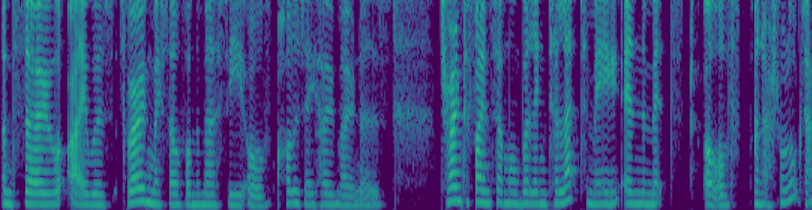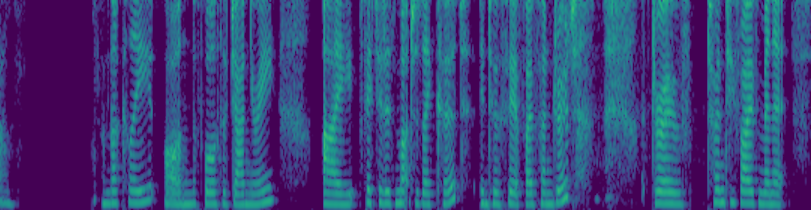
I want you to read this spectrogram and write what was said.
And so I was throwing myself on the mercy of holiday homeowners, trying to find someone willing to let to me in the midst of a national lockdown. And luckily, on the 4th of January, I fitted as much as I could into a Fiat 500, drove 25 minutes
